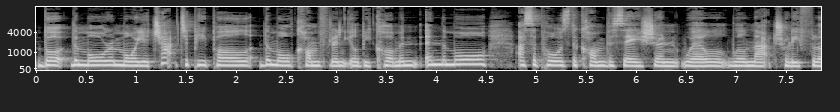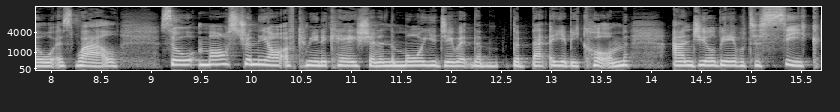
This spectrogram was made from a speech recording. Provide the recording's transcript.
But the more and more you chat to people, the more confident you'll become, and, and the more I suppose the conversation will will naturally flow as well. So mastering the art of communication, and the more you do it, the the better you become, and you'll be able to seek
